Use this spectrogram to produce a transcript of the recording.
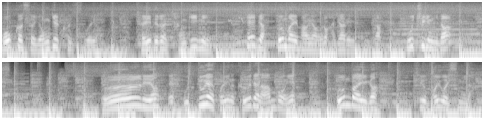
5코스 용길 코스고요. 저희들은 장기미 해변 범바위 방향으로 가셔야 되겠습니다. 우측입니다. 멀리요 네, 우뚝에 보이는 거대 남봉인 범바위가 지금 보이고 있습니다.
